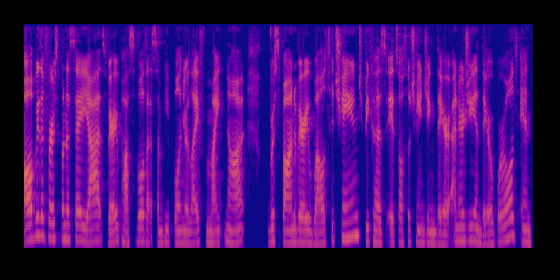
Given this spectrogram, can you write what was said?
I'll be the first one to say, yeah, it's very possible that some people in your life might not respond very well to change because it's also changing their energy and their world. And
